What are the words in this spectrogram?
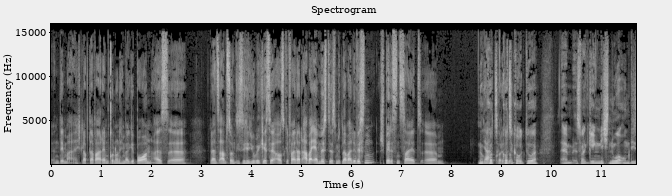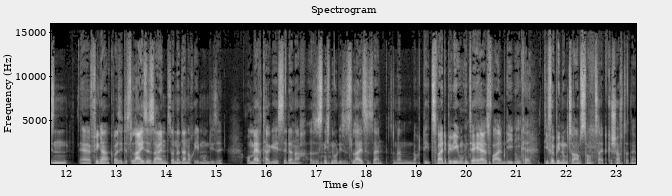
in dem, ich glaube, da war Remco noch nicht mal geboren, als äh, Lance Armstrong diese Jubelgeste ausgefeiert hat, aber er müsste es mittlerweile wissen, spätestens seit, ähm, Nur Ja, kurz, Korrektur. kurze Korrektur. Ähm, es war, ging nicht nur um diesen äh, Finger, quasi das leise sein, sondern dann auch eben um diese Omerta-Geste danach. Also es ist nicht nur dieses leise sein, sondern noch die zweite Bewegung hinterher ist vor allem die, die okay. die Verbindung zur Armstrong-Zeit geschafft hat. Ja.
